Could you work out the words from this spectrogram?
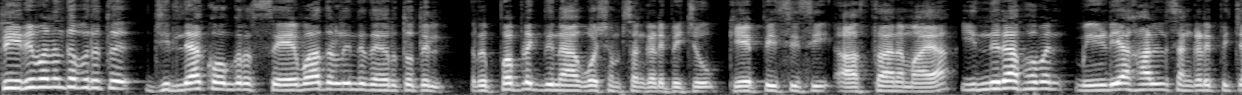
തിരുവനന്തപുരത്ത് ജില്ലാ കോൺഗ്രസ് സേവാദളിന്റെ നേതൃത്വത്തിൽ റിപ്പബ്ലിക് ദിനാഘോഷം സംഘടിപ്പിച്ചു. കെ പി സി സി ആസ്ഥാനമായ ഇന്ദിരാഭവൻ മീഡിയ ഹാളിൽ സംഘടിപ്പിച്ച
